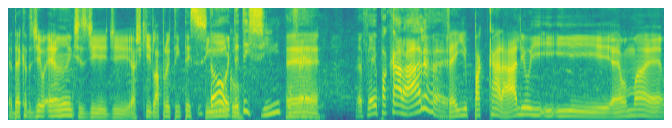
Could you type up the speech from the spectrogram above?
é década de. É antes de. de acho que lá pro 85. Então, 85, é. velho. É velho pra caralho, velho. Velho pra caralho e, e, e, é uma, é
